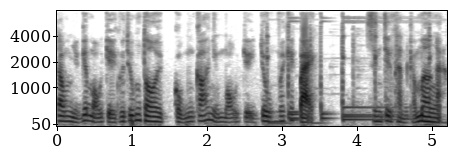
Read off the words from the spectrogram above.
trong những cái mẫu chuyện của chúng tôi cũng có những mẫu chuyện chung với các bạn. Xin chân thành cảm ơn ạ.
